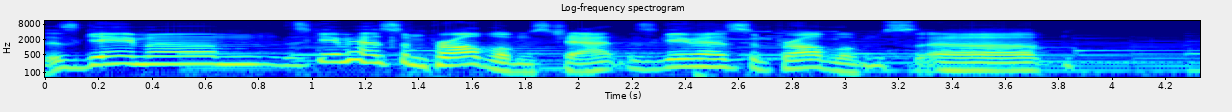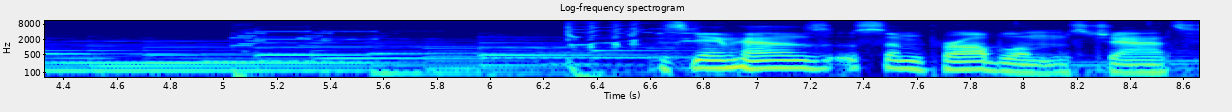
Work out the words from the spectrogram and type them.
this game, um, this game has some problems, chat. This game has some problems. Uh, this game has some problems, chat.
